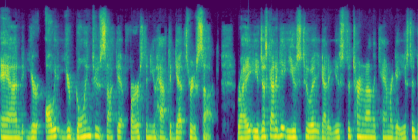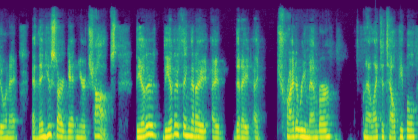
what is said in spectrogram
and you're always you're going to suck at first and you have to get through suck right? You just got to get used to it. You got to used to turning on the camera get used to doing it and then you start getting your chops. The other the other thing that i i that i, I try to remember and I like to tell people,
